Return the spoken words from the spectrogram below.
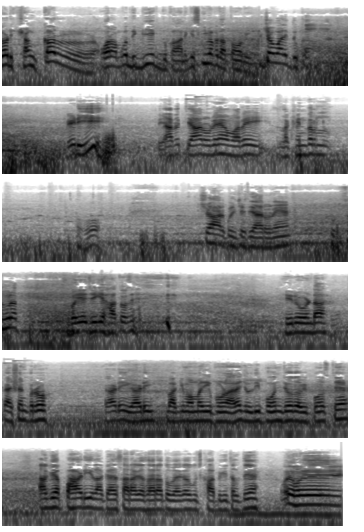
गढ़ शंकर और आपको दिख गई एक दुकान किसकी मैं बताता हूँ अभी? चो वाली दुकान। रेडी तो यहाँ पे तैयार हो रहे हैं हमारे लखविंदर चार कुलचे तैयार हो रहे हैं। खूबसूरत। भैया जी के हाथों से। हीरो होंडा पैशन प्रो गाड़ी गाड़ी। बाकी मामा जी फ़ोन आ रहे हैं जल्दी पहुँच जाओ तो अभी पहुँचते हैं। आगे अब पहाड़ी इलाका है सारा का सारा तो वह कुछ खा पी के चलते हैं। ओए होए।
